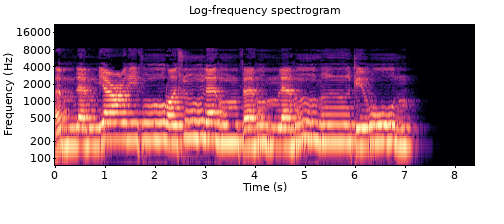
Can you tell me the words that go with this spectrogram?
أم لم يعرفوا رسولهم فهم له منكرون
